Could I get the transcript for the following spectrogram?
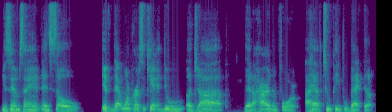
You see what I'm saying? And so if that one person can't do a job that I hired them for, I have two people backed up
